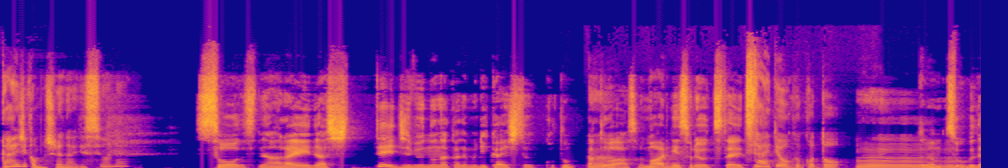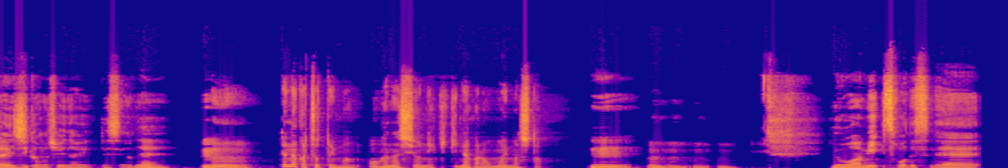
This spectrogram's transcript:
大事かもしれないですよね。そうですね。洗い出して自分の中でも理解しておくこと？うんあとは、その周りにそれを伝えて伝えておくこと。うーん。というのはすごく大事かもしれないですよね。ううん。うん。で、なんかちょっと今お話をね、聞きながら思いました。うん。うんうんうんうん。弱み、そうですね。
